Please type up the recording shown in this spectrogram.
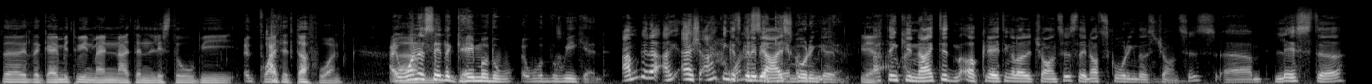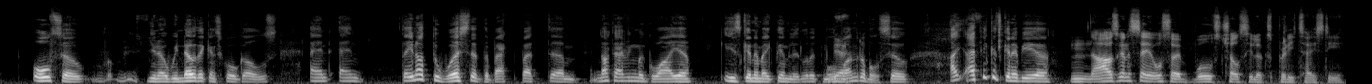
the the game between Man United and Leicester will be It- quite I- a tough one. I want to Um, say the game of the of the weekend. I'm gonna. I, Ash, I think I it's going to be a say game of the high-scoring game. Yeah. I think United are creating a lot of chances. They're not scoring those chances. Um, Leicester also, you know, we know they can score goals, and and they're not the worst at the back, but um, not having Maguire is going to make them a little bit more Yeah. vulnerable. So, I, I think it's going to be a. Mm, No, I was going to say also Wolves Chelsea looks pretty tasty,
